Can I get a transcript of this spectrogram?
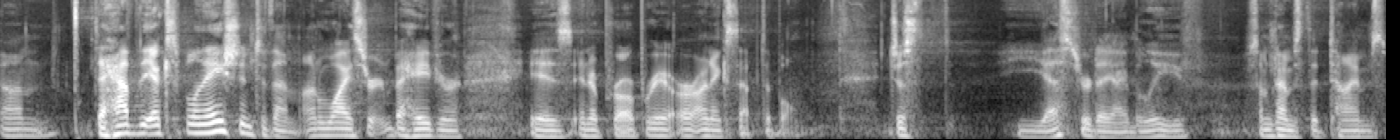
um, to have the explanation to them on why certain behavior is inappropriate or unacceptable. Just yesterday, I believe, sometimes the times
